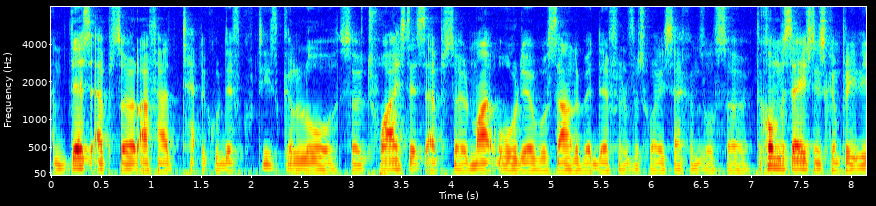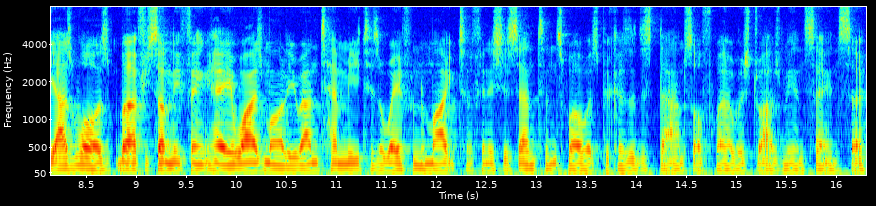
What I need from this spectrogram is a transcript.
And this episode, I've had technical difficulties galore. So twice this episode, my audio will sound a bit different for 20 seconds or so. The conversation is completely as was, but if you suddenly think, hey, why is Marley ran 10 meters away from the mic to finish his sentence? Well, it's because of this damn software, which drives me insane. So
